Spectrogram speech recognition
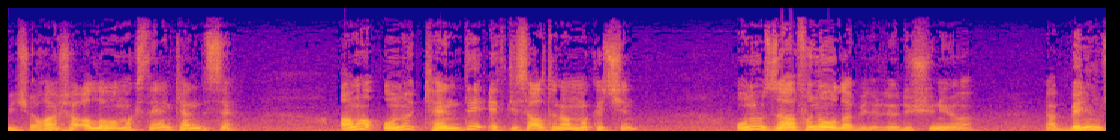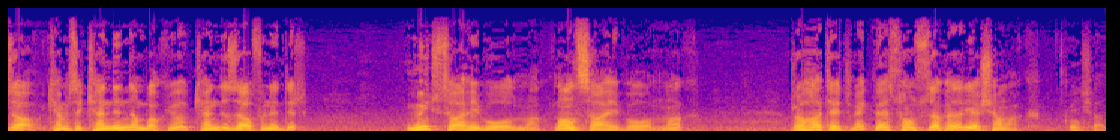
İnşallah. Haşa Allah olmak isteyen kendisi. Ama onu kendi etkisi altına almak için onun zaafı ne olabilir diyor, düşünüyor. Ya benim zaaf, mesela kendinden bakıyor. Kendi zaafı nedir? Mülk sahibi olmak, mal sahibi olmak, rahat etmek ve sonsuza kadar yaşamak. İnşallah.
